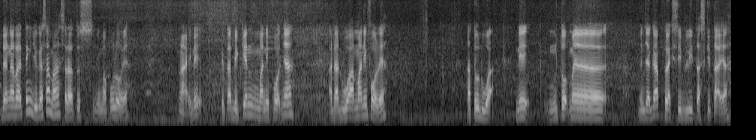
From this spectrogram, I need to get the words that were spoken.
Dengan rating juga sama 150 ya. Nah ini kita bikin manifoldnya. Ada dua manifold ya. Satu dua. Ini untuk me menjaga fleksibilitas kita ya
